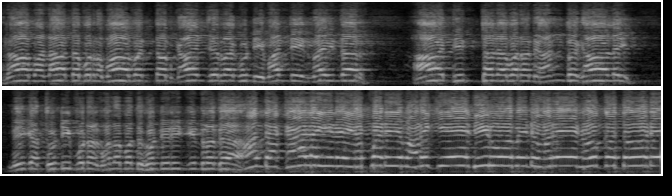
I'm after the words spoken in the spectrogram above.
ராமநாதபுரம் மாவட்டம் காஞ்சிரகுண்டி மண்ணின் மைந்தர் ஆதித்தனவரது அன்பு காலை மிக துண்டிப்புடன் வலம் கொண்டிருக்கின்றது. அந்த காளையினை எப்படியும் அடக்கியே தீர்வோம் என்று ஒரே நோக்கத்தோடு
